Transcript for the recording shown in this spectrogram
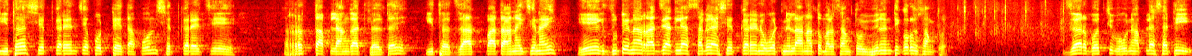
इथं शेतकऱ्यांचे पोट्टे तापून शेतकऱ्याचे रक्त आपल्या अंगात खेळतंय. इथं जातपात आणायची नाही. एकजुटीनं राज्यातल्या सगळ्या शेतकऱ्याने वटणीला आणा तुम्हाला सांगतो. विनंती करून सांगतो. जर बच्चू भाऊने आपल्यासाठी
